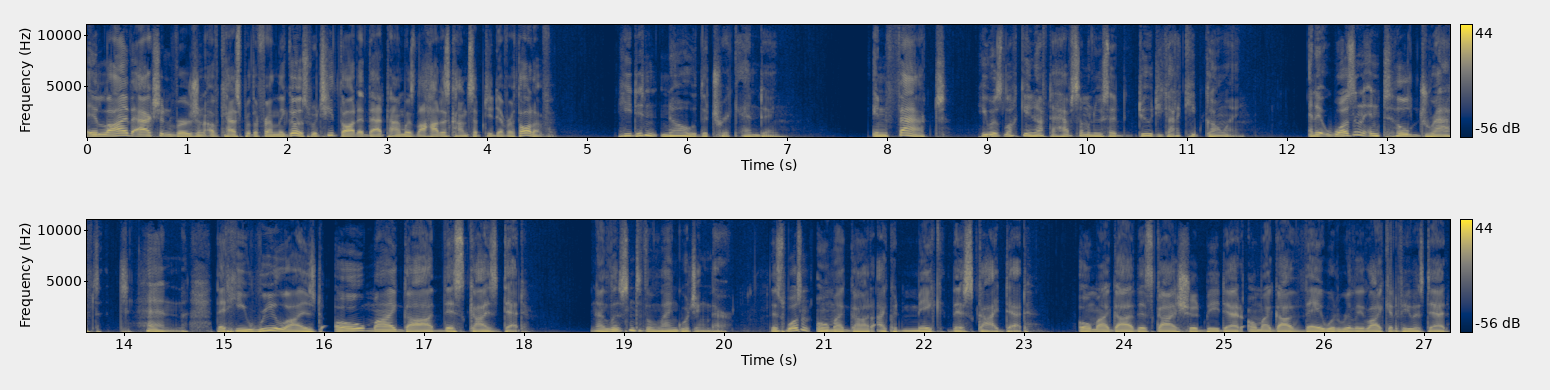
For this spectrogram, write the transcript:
a live action version of Casper the Friendly Ghost, which he thought at that time was the hottest concept he'd ever thought of. He didn't know the trick ending. In fact, he was lucky enough to have someone who said, dude, you got to keep going. And it wasn't until draft 10 that he realized, oh my God, this guy's dead. Now listen to the languaging there. This wasn't, oh my God, I could make this guy dead oh my God, this guy should be dead. Oh my God, they would really like it if he was dead.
